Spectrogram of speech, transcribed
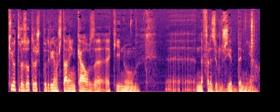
que outras outras poderiam estar em causa aqui no, eh, na fraseologia de Daniel?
